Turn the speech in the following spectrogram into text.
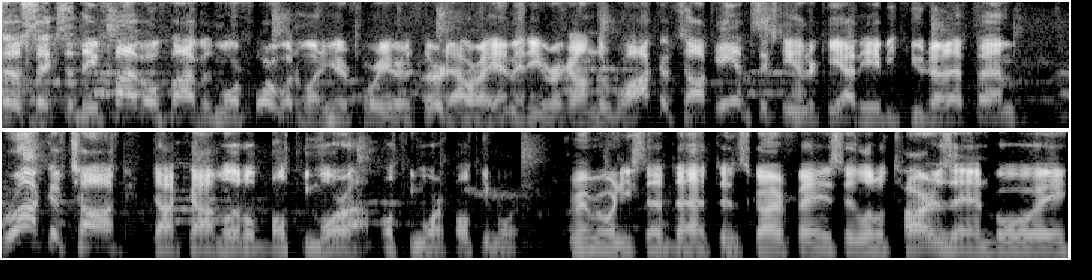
606 and the 505 with more 411 here for your third hour. I am Eddy Aragon, the Rock of Talk, AM 1600 KIVA, ABQ.FM, rockoftalk.com, a little Baltimora, Baltimore, Baltimore. Remember when he said that in Scarface, a little Tarzan boy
